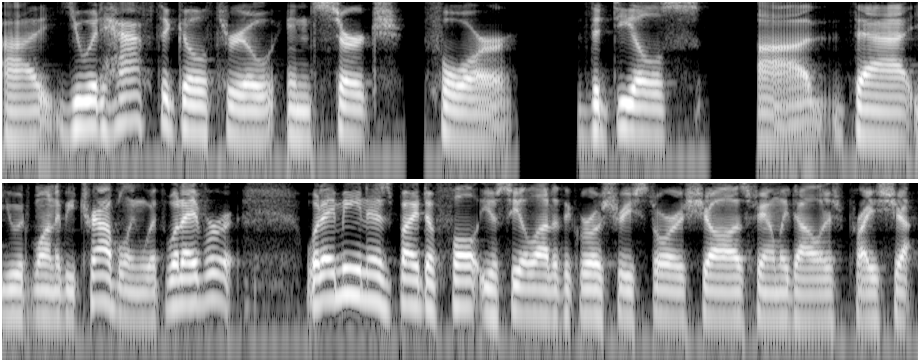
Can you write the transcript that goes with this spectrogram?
uh, you would have to go through and search for the deals uh, that you would want to be traveling with. Whatever, what I mean is by default, you'll see a lot of the grocery stores, Shaw's, Family Dollars, Price Shop,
